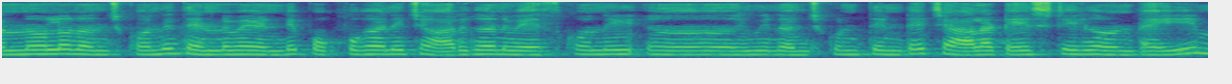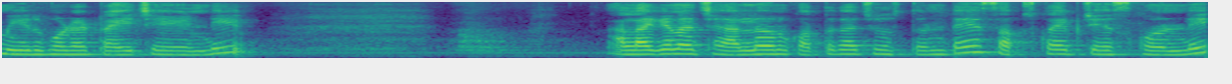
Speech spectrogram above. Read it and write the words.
అన్నంలో నంచుకొని తినవేయండి పప్పు కానీ చారు కానీ వేసుకొని ఇవి నంచుకొని తింటే చాలా టేస్టీగా ఉంటాయి. మీరు కూడా ట్రై చేయండి. అలాగే నా ఛానల్ కొత్తగా చూస్తుంటే సబ్స్క్రైబ్ చేసుకోండి.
